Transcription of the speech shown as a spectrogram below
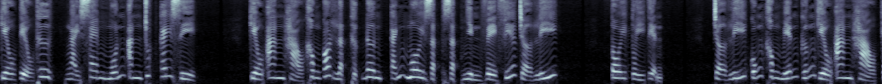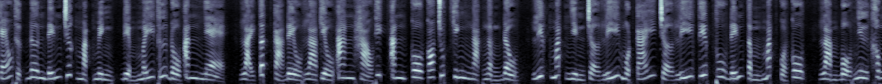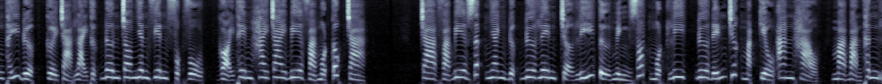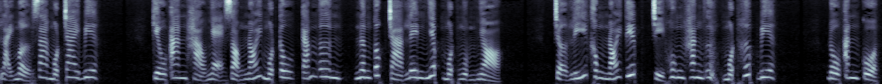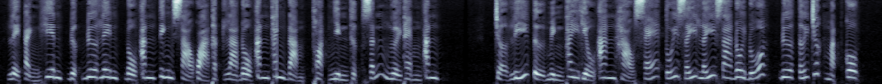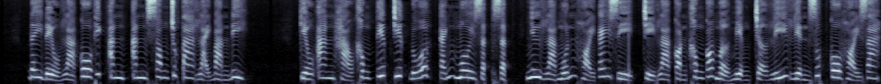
Kiều Tiểu Thư, ngài xem muốn ăn chút cái gì? Kiều An Hảo không có lật thực đơn, cánh môi giật giật nhìn về phía trợ lý. Tôi tùy tiện. Trợ lý cũng không miễn cứng Kiều An Hảo kéo thực đơn đến trước mặt mình, điểm mấy thứ đồ ăn nhẹ, lại tất cả đều là Kiều An Hảo thích ăn cô có chút kinh ngạc ngẩng đầu, liếc mắt nhìn trợ lý một cái, trợ lý tiếp thu đến tầm mắt của cô, làm bộ như không thấy được, cười trả lại thực đơn cho nhân viên phục vụ, gọi thêm hai chai bia và một cốc trà. Trà và bia rất nhanh được đưa lên trợ lý tự mình rót một ly, đưa đến trước mặt Kiều An Hảo, mà bản thân lại mở ra một chai bia. Kiều An Hảo nhẹ giọng nói một câu cảm ơn, nâng cốc trà lên nhấp một ngụm nhỏ. Trợ lý không nói tiếp, chỉ hung hăng ử một hớp bia. Đồ ăn của Lệ Cảnh Hiên được đưa lên đồ ăn tinh xảo quả thật là đồ ăn thanh đảm thoạt nhìn thực dẫn người thèm ăn. Trợ lý tự mình thay Kiều An Hảo xé túi giấy lấy ra đôi đũa, đưa tới trước mặt cô. Đây đều là cô thích ăn, ăn xong chúng ta lại bàn đi. Kiều An Hảo không tiếp chiếc đũa, cánh môi giật giật, như là muốn hỏi cái gì, chỉ là còn không có mở miệng trợ lý liền giúp cô hỏi ra.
